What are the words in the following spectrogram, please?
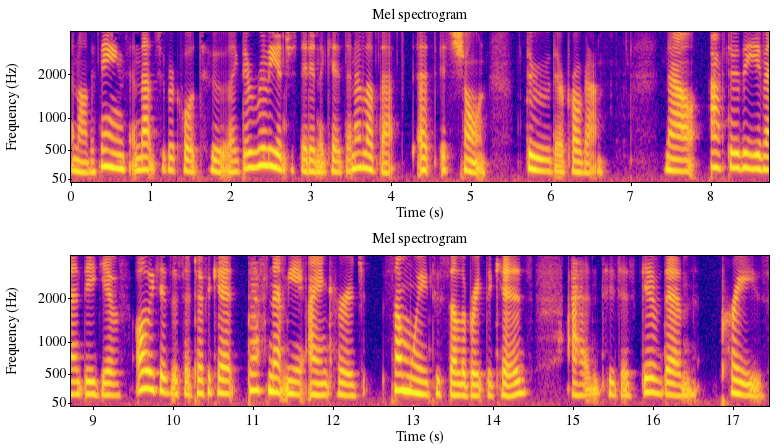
and all the things. And that's super cool too. Like they're really interested in the kids. And I love that. It's shown through their program. Now, after the event, they give all the kids a certificate. Definitely, I encourage some way to celebrate the kids and to just give them praise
